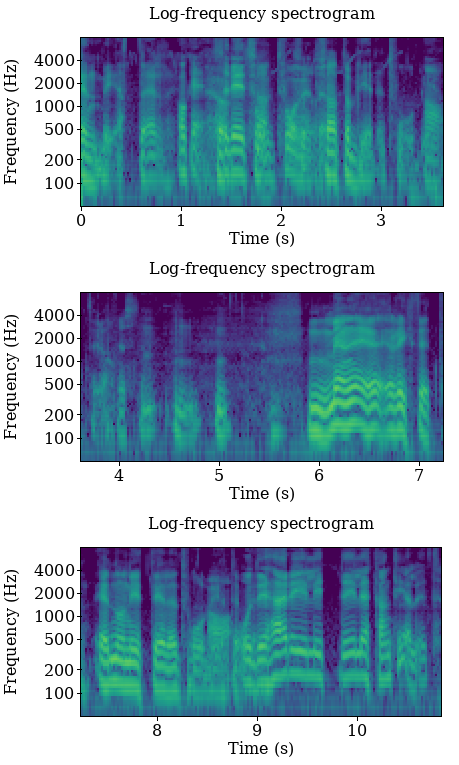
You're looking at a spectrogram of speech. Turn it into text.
en meter. Okej, så högt. det är två, så, två så, meter. så att då blir det två meter. ja, Ja. det. Mm, mm. Mm, men eh, riktigt, 1,90 eller 2 Ja, meter. och det här är lite, det är lätthanterligt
